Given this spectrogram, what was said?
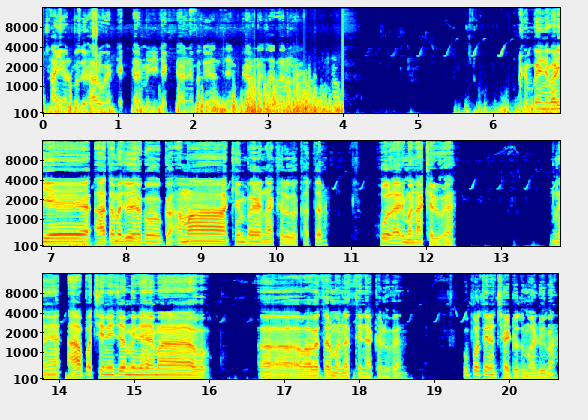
છાંયો બધું સારું હોય ટ્રેક્ટર મિની ટ્રેક્ટર ને બધું અંતે ઘરના સાધનો હોય ખીમભાઈની વાડીએ આ તમે જોઈ શકો કે આમાં ખીમભાઈએ નાખેલું છે ખાતર હોલ આયરમાં નાખેલું છે ને આ પછીની જમીન એમાં વાવેતરમાં નથી નાખેલું છે ઉપરથી તેને છાંટ્યું હતું માંડવીમાં.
